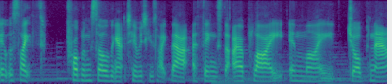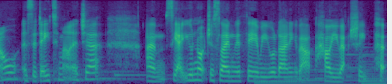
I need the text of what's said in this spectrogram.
It was like problem solving activities like that are things that I apply in my job now as a data manager. Um, so yeah, you're not just learning the theory, you're learning about how you actually put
